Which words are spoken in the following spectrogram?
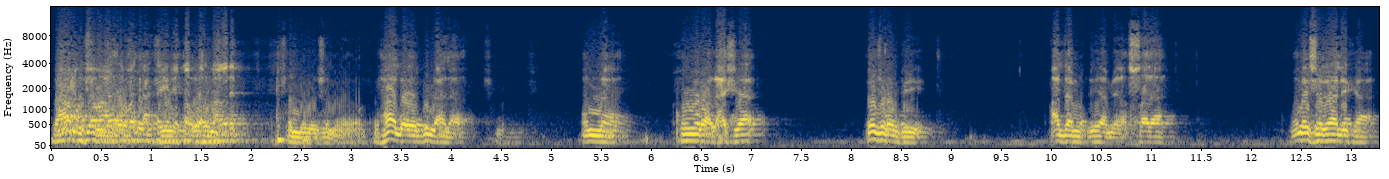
باب جواز الركعتين قبل المغرب. صلى الله عليه وسلم. هذا يدل على أن حضور العشاء عذر في عدم القيام إلى الصلاة وليس ذلك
